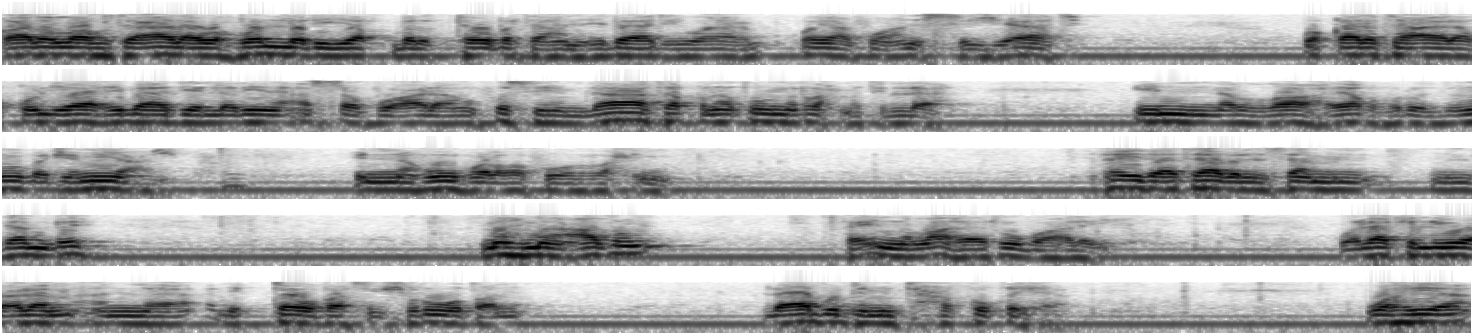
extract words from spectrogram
قال الله تعالى وهو الذي يقبل التوبة عن عباده ويعفو عن السيئات. وقال تعالى قل يا عبادي الذين أسرفوا على أنفسهم لا تقنطوا من رحمة الله إن الله يغفر الذنوب جميعا إنه هو الغفور الرحيم. فإذا تاب الإنسان من, ذنبه مهما عظم فإن الله يتوب عليه. ولكن ليعلم أن للتوبة شروطا لا بد من تحققها. وهي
